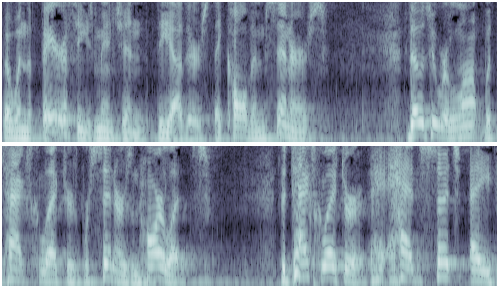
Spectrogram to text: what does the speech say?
But when the Pharisees mention the others, they call them sinners. Those who were lumped with tax collectors were sinners and harlots. The tax collector had such a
